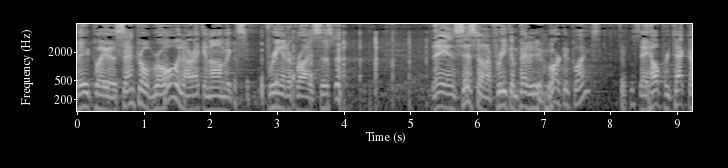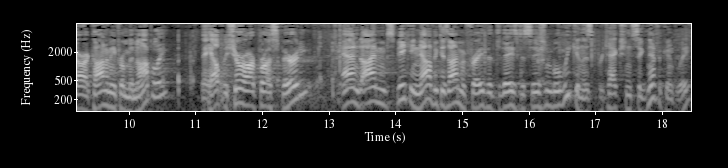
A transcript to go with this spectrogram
They play a central role in our economics free enterprise system. They insist on a free competitive marketplace. They help protect our economy from monopoly. They help assure our prosperity. And I'm speaking now because I'm afraid that today's decision will weaken this protection significantly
